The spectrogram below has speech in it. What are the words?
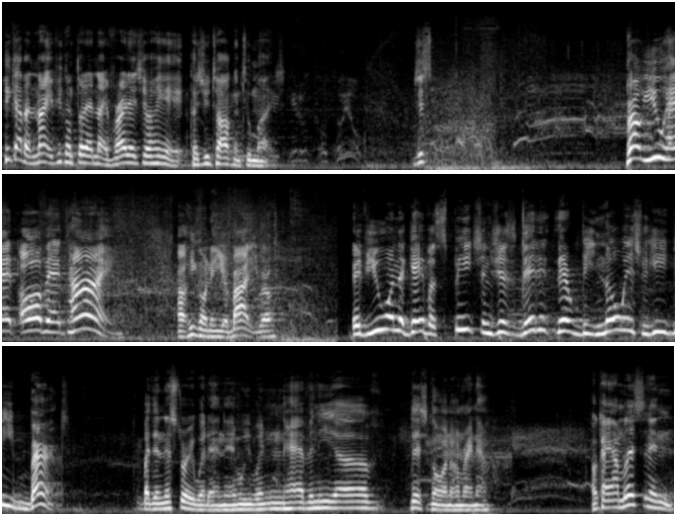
He got a knife. He gonna throw that knife right at your head because you talking too much. Just, bro, you had all that time. Oh, he going in your body, bro. If you wouldn't have gave a speech and just did it, there'd be no issue. He'd be burnt. But then the story would end, and we wouldn't have any of this going on right now. Okay, I'm listening.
